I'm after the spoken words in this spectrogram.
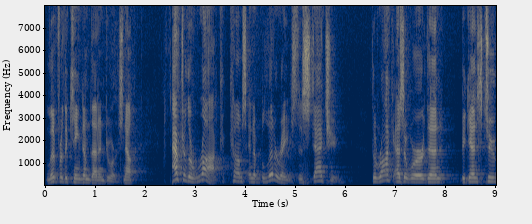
Live for the kingdom that endures. Now, after the rock comes and obliterates this statue, the rock, as it were, then begins to,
